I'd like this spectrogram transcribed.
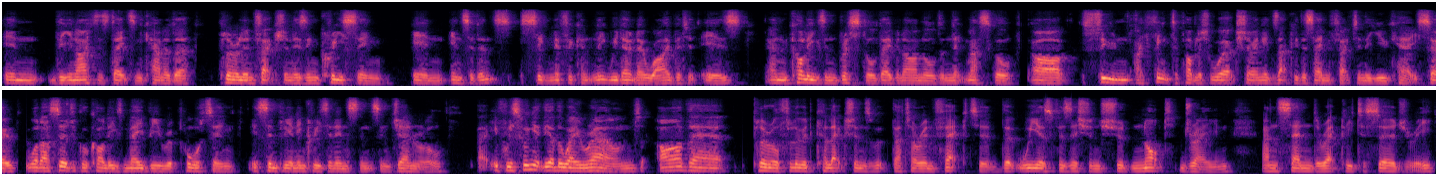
in the United States and Canada, pleural infection is increasing in incidence significantly. We don't know why, but it is. And colleagues in Bristol, David Arnold and Nick Maskell, are soon, I think, to publish work showing exactly the same effect in the UK. So what our surgical colleagues may be reporting is simply an increase in incidence in general. Uh, if we swing it the other way around, are there pleural fluid collections that are infected that we as physicians should not drain and send directly to surgery.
